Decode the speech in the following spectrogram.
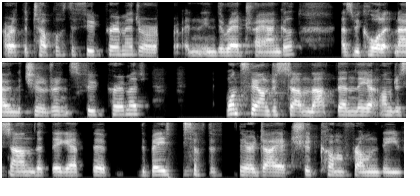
are at the top of the food pyramid or in, in the red triangle, as we call it now in the children's food pyramid. Once they understand that, then they understand that they get the the base of the, their diet should come from the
